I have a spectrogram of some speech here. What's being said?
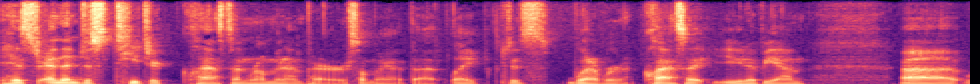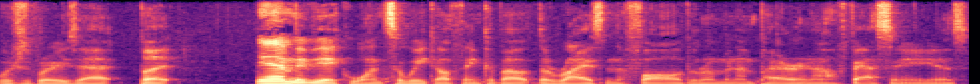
history, and then just teach a class on Roman Empire or something like that. Like just whatever class at UWM, uh, which is where he's at. But yeah, maybe like once a week I'll think about the rise and the fall of the Roman Empire and how fascinating it is.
